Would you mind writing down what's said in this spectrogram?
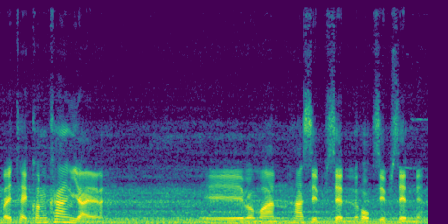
ใบแท็กค่อนข้างใหญ่นะเอประมาณ 50 เซนหรือ 60 เซนเนี่ย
